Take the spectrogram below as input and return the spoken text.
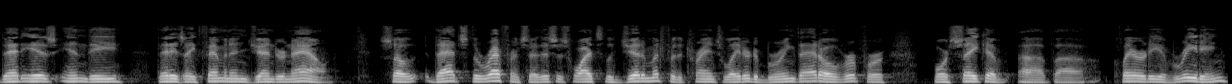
that is in the, that is a feminine gender noun. So that's the reference there. This is why it's legitimate for the translator to bring that over for, for sake of, of uh, clarity of reading.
